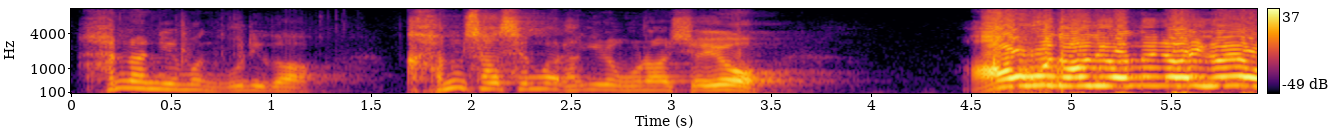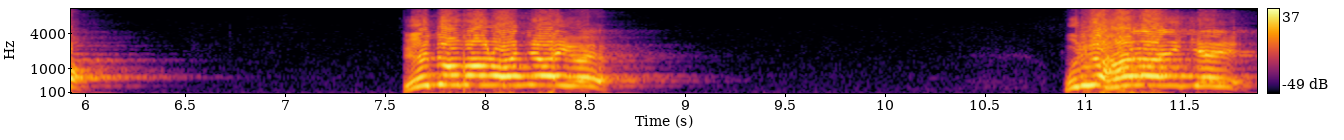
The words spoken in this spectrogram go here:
하나님은 우리가 감사 생활하기를 원하셔요. 아무도 어디 갔느냐 이거요? 왜 너만 왔냐 이거요? 우리가 하나님께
